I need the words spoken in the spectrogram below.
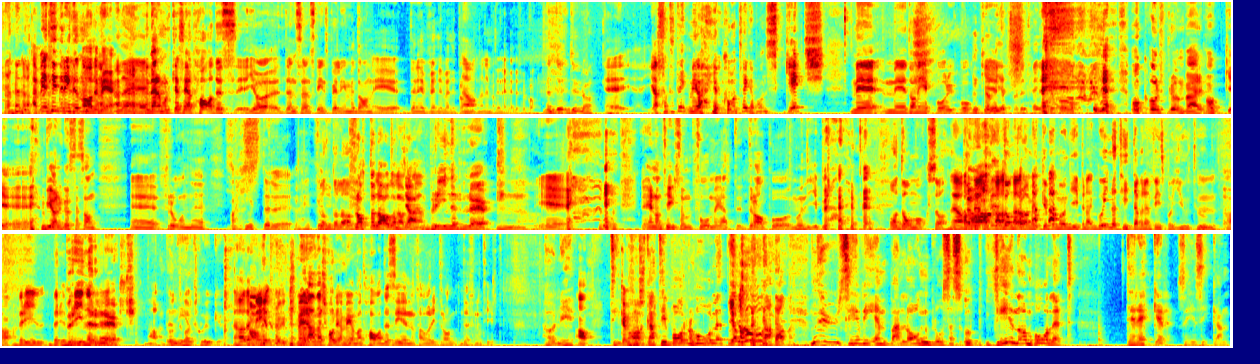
Jag vet inte riktigt om jag håller med. Nej. Men däremot kan jag säga att Hades, gör, den svenska inspelningen med Dan, är, den är väldigt, väldigt bra. Ja, den är bra. Den är väldigt, väldigt bra. Men du, du då? Eh, Jag satt och tänkte, men jag, jag kom att tänka på en sketch med, med Dan Ekborg och, Jag eh, vet vad du tänker på. och Ulf Brunberg och eh, Björn Gustafsson eh, från eh, Vad heter, vad heter Flott det? och lagom. Flott och lagom, Flott och lagom, ja. ja. Bryner lök. Eh, Det är någonting som får mig att dra på mungiporna. Och de också. Ja. De, de drar mycket på mungiporna. Gå in och titta på den, finns på YouTube. Mm. Ja. Bryn, br, Bryner lök. Ja, Den är helt sjuk ju. Ja, den är Ja. helt sjuk. Men annars håller jag med om att Hades är en favoritroll, definitivt. Hörni, Ja. Tillbaka till borrhålet. Ja. Nu ser vi en ballong blåsas upp genom hålet. Det räcker, säger Sickan.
